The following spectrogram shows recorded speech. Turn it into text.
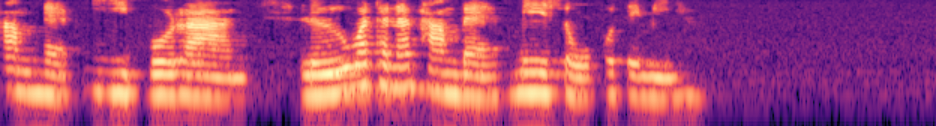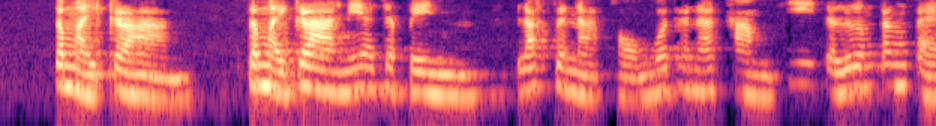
ธรรมแบบอียิปต์โบราณ หรือวัฒนธรรมแบบเมโสโปเตเมีย สมัยกลาง สมัยกลางเนี่ยจะเป็นลักษณะของวัฒนธรรมที่จะเริ่มตั้งแต่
